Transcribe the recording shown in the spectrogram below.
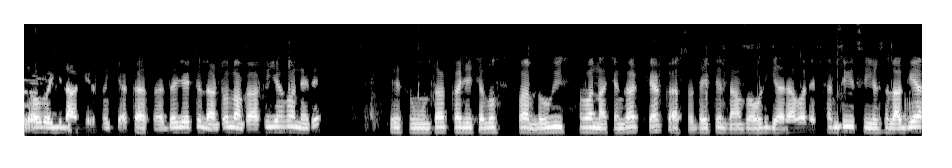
ਲਓ ਬਈ, ਲਾਗੇ ਤੁਸੀਂ ਚੈੱਕ ਕਰ ਸਕਦੇ ਜੇ ਢਿੱਲਾਂ ਢੁੱਲਾਂ ਕਾਫੀ ਆ ਹਵਾਨੇ ਦੇ। ਤੇ ਸੂਣ ਤੱਕ ਅਜੇ ਚਲੋ ਭਰ ਲੂਗੀ ਹਵਾਨਾ ਚੰਗਾ ਚੈੱਕ ਕਰ ਸਕਦੇ ਢਿੱਲਾਂ ਬਹੁਤ ਜ਼ਿਆਦਾ ਵਾ ਤੇ ਠੰਡੀ ਸੀਲਸ ਲੱਗ ਗਿਆ।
